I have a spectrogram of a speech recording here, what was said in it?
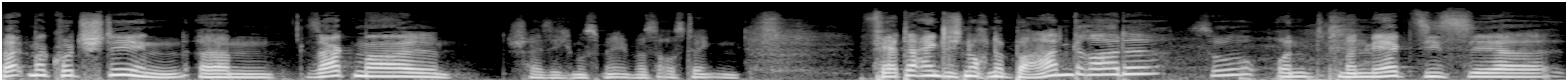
bleib mal kurz stehen, ähm, sag mal, scheiße, ich muss mir irgendwas ausdenken. Fährt da eigentlich noch eine Bahn gerade? So? Und man merkt, sie ist sehr,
